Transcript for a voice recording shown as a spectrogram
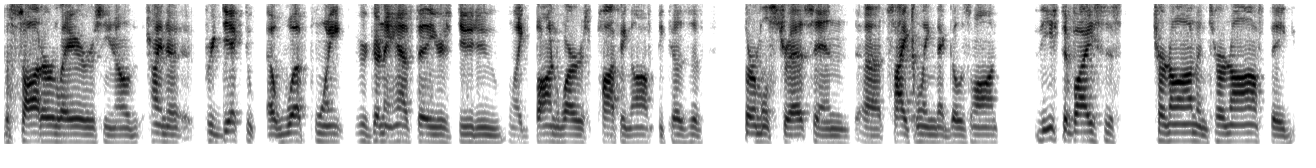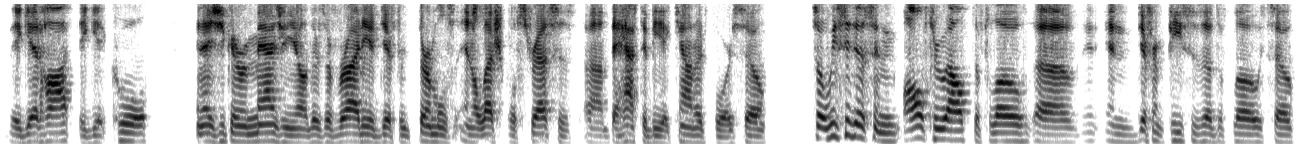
the solder layers, you know, trying to predict at what point you're going to have failures due to like bond wires popping off because of thermal stress and uh, cycling that goes on. These devices turn on and turn off. They they get hot, they get cool, and as you can imagine, you know, there's a variety of different thermals and electrical stresses uh, that have to be accounted for. So so we see this in all throughout the flow, uh, in, in, different pieces of the flow. So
